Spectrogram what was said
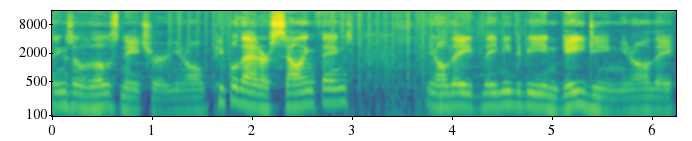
things of those nature you know. People that are selling things you know they they need to be engaging you know. They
